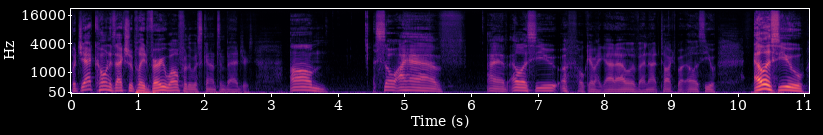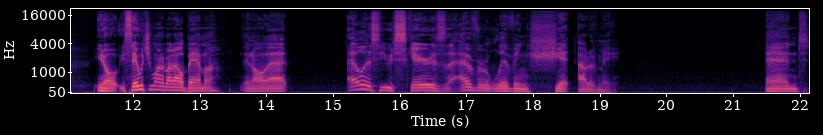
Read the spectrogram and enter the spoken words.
But Jack Coan has actually played very well for the Wisconsin Badgers. Um, so I have I have LSU. Oh, okay, my God, how have I not talked about LSU? LSU, you know, you say what you want about Alabama and all that. LSU scares the ever living shit out of me. And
